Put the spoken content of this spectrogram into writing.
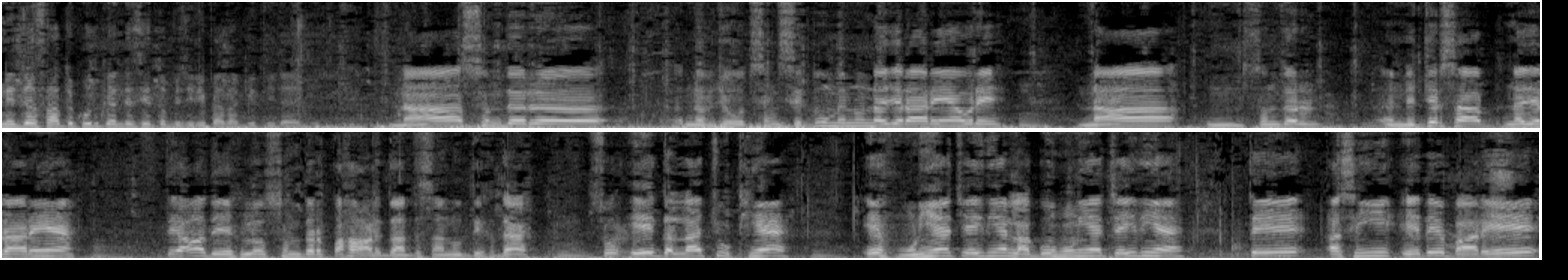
ਨਿੱਜਰ ਸਾਹਿਬ ਤੇ ਖੁਦ ਕਹਿੰਦੇ ਸੀ ਤਾਂ ਬਿਜਲੀ ਪੈਦਾ ਕੀਤੀ ਜਾਏਗੀ। ਨਾ ਸੁੰਦਰ ਨਵਜੋਤ ਸਿੰਘ ਸਿੱਧੂ ਮੈਨੂੰ ਨਜ਼ਰ ਆ ਰਹੇ ਆ ਉਰੇ। ਨਾ ਸੁੰਦਰ ਨਿੱਜਰ ਸਾਹਿਬ ਨਜ਼ਰ ਆ ਰਹੇ ਆ। ਤੇ ਆਹ ਦੇਖ ਲਓ ਸੁੰਦਰ ਪਹਾੜ ਗੰਦ ਸਾਨੂੰ ਦਿਖਦਾ। ਸੋ ਇਹ ਗੱਲਾਂ ਝੂਠੀਆਂ। ਇਹ ਹੋਣੀਆਂ ਚਾਹੀਦੀਆਂ ਲਾਗੂ ਹੋਣੀਆਂ ਚਾਹੀਦੀਆਂ ਤੇ ਅਸੀਂ ਇਹਦੇ ਬਾਰੇ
